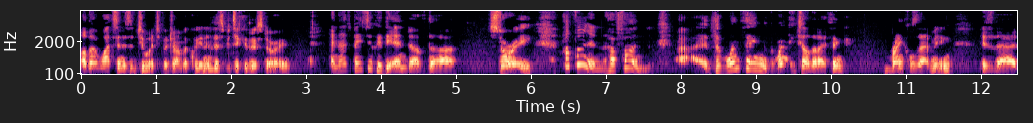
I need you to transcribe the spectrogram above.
Although Watson isn't too much of a drama queen in this particular story. And that's basically the end of the story. have fun. have fun. Uh, the one thing, the one detail that I think rankles at me is that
